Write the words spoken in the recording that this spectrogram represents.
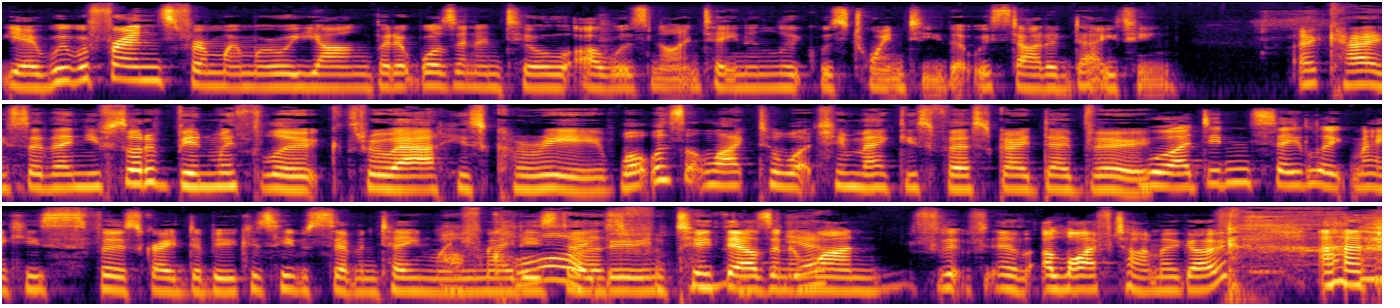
yeah, we were friends from when we were young, but it wasn't until I was nineteen and Luke was twenty that we started dating. Okay, so then you've sort of been with Luke throughout his career. What was it like to watch him make his first grade debut? Well, I didn't see Luke make his first grade debut because he was 17 when Of he made course, his debut in Penrith, 2001, f- f- a lifetime ago. uh,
